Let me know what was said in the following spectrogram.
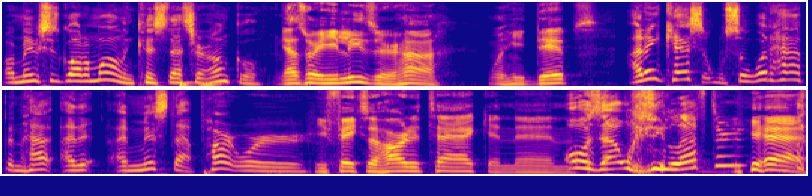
or maybe she's Guatemalan because that's her uncle. That's where he leaves her, huh? When he dips, I didn't catch it. So what happened? How I, I missed that part where. he fakes a heart attack, and then Oh, is that when he left her? Yeah.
